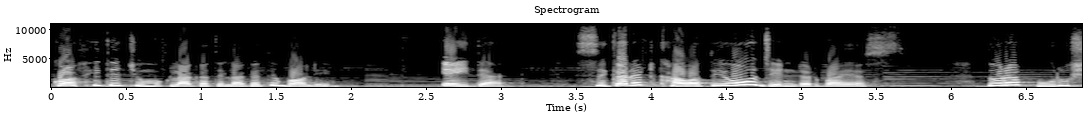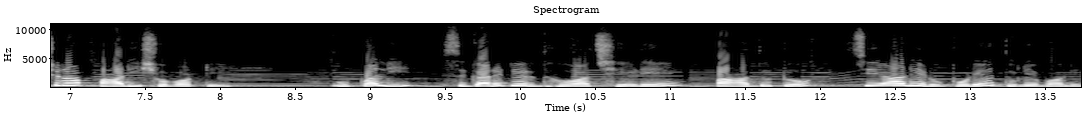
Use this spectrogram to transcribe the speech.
কফিতে চুমুক লাগাতে লাগাতে বলে, এই দেখ, সিগারেট খাওয়াতেও জেন্ডার বায়াস তোরা পুরুষরা পারিসও বটে। উপালি সিগারেটের ধোয়া ছেড়ে পা দুটো চেয়ারের উপরে তুলে বলে,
